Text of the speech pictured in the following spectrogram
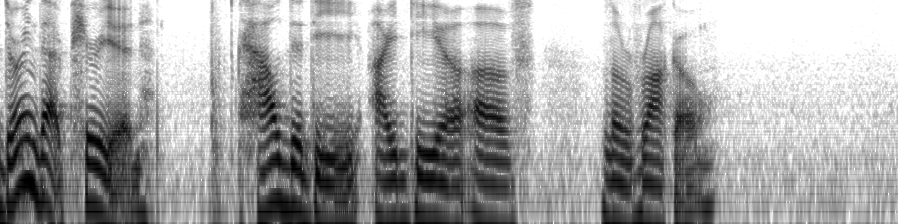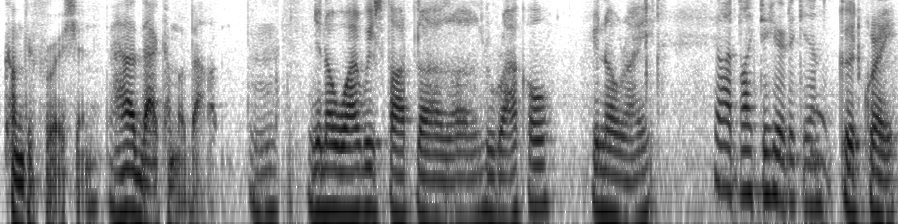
during that period, how did the idea of Luraco come to fruition? How did that come about? You know why we start uh, uh, Luraco? You know, right? Yeah, I'd like to hear it again. Good, great.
